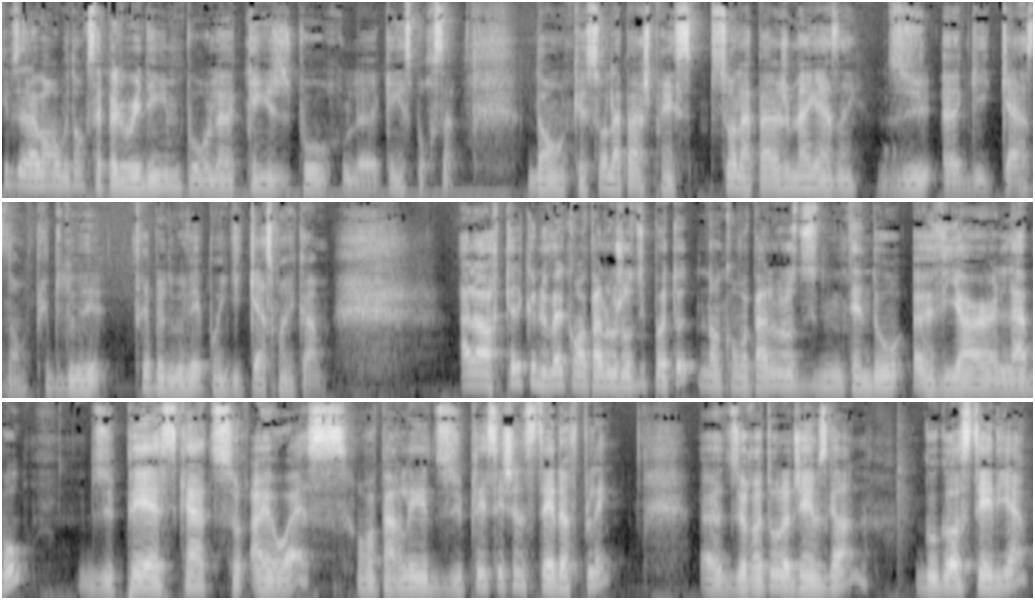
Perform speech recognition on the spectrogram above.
et vous allez avoir un bouton qui s'appelle Redeem pour le 15 pour le 15%. Donc, sur la page sur la page magasin du euh, Geekcast, donc www.geekcast.com. Alors, quelques nouvelles qu'on va parler aujourd'hui, pas toutes. Donc, on va parler aujourd'hui du Nintendo euh, VR Labo du PS4 sur iOS. On va parler du PlayStation State of Play, euh, du retour de James Gunn, Google Stadia,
